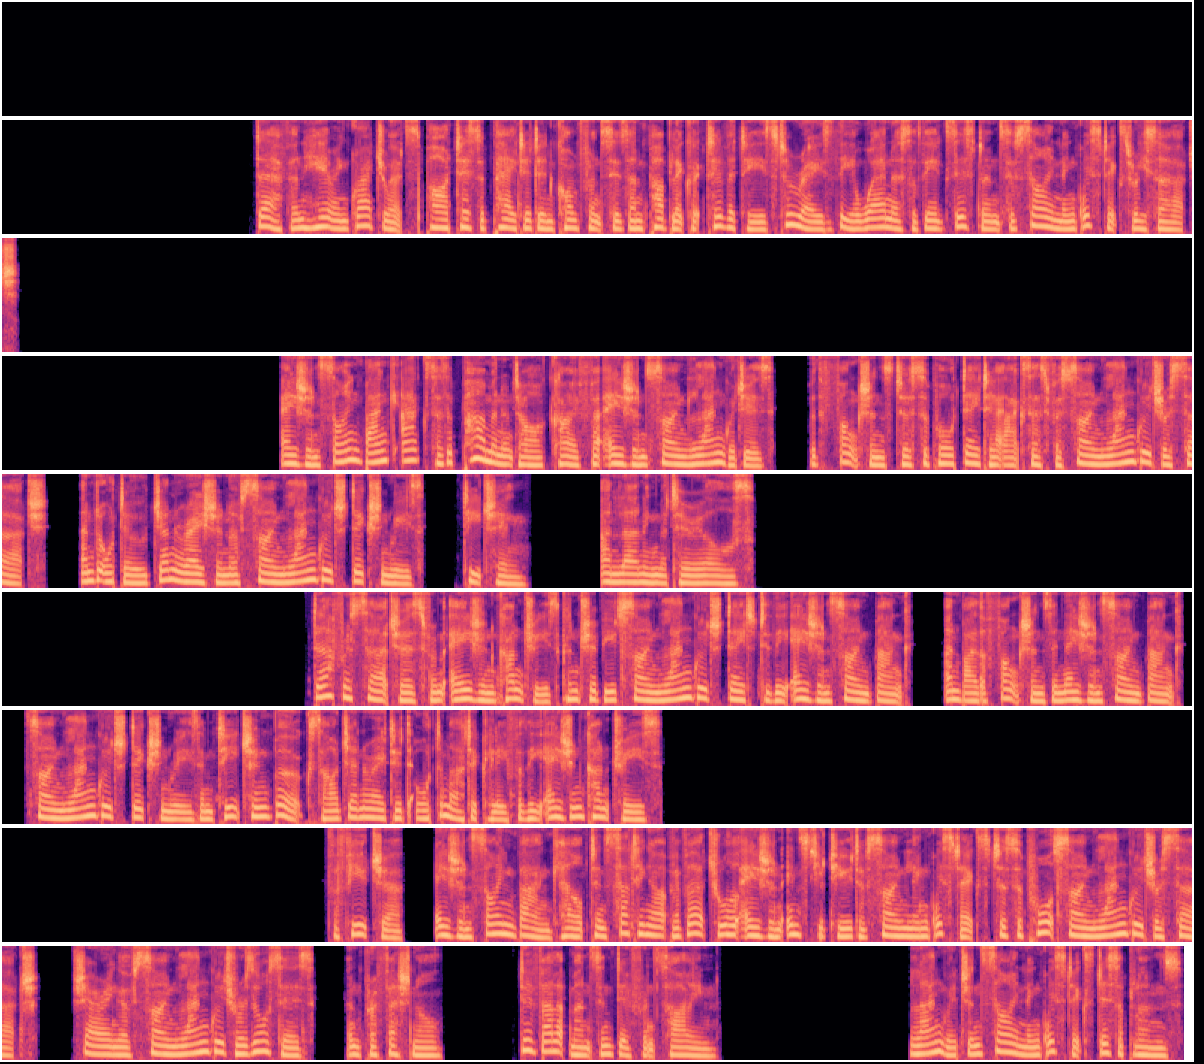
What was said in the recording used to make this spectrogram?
Deaf and hearing graduates participated in conferences and public activities to raise the awareness of the existence of sign linguistics research. Asian Sign Bank acts as a permanent archive for Asian Sign languages, with functions to support data access for sign language research and auto-generation of sign language dictionaries, teaching and learning materials. Deaf researchers from Asian countries contribute sign language data to the Asian Sign Bank, and by the functions in Asian Sign Bank, sign language dictionaries and teaching books are generated automatically for the Asian countries. For Future, Asian Sign Bank helped in setting up a virtual Asian Institute of Sign Linguistics to support sign language research, sharing of sign language resources, and professional developments in different sign language and sign linguistics disciplines.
